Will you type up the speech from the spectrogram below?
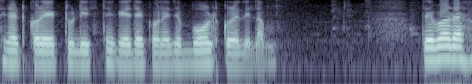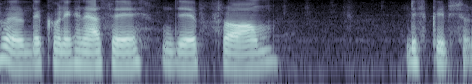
সিলেক্ট করে একটু নিচ থেকে দেখুন, এই যে বোল্ড করে দিলাম। তো এবার দেখুন, এখানে আছে যে ফ্রম ডিসক্রিপশন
